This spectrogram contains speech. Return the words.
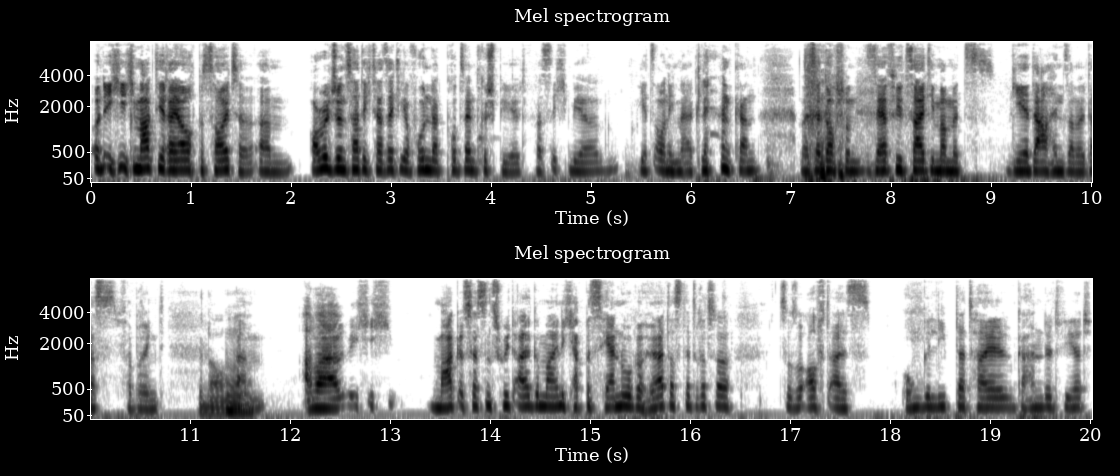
Und ich, ich mag die Reihe auch bis heute. Ähm, Origins hatte ich tatsächlich auf 100% gespielt, was ich mir jetzt auch nicht mehr erklären kann. Weil es ja doch schon sehr viel Zeit, die man mit Gehe dahin, sammel das verbringt. genau. Mhm. Ähm, aber ich, ich mag Assassin's Creed allgemein. Ich habe bisher nur gehört, dass der dritte so, so oft als ungeliebter Teil gehandelt wird.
